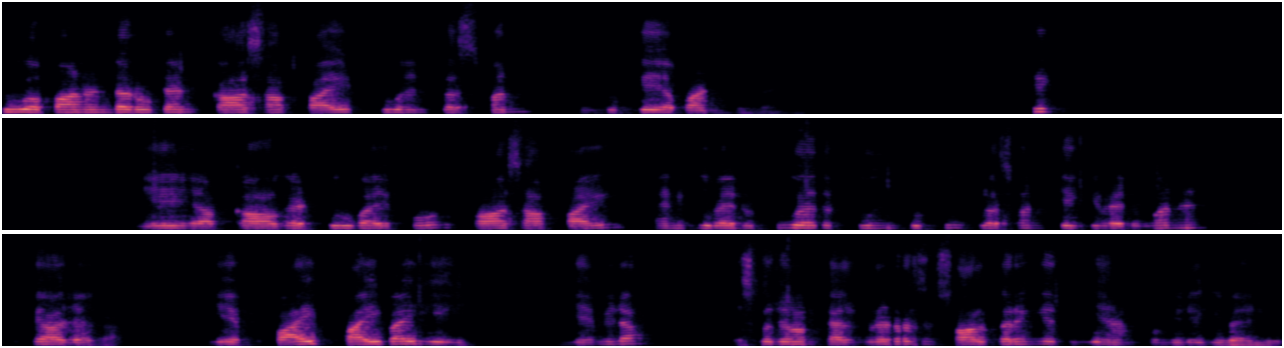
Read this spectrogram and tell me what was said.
two upon under root N cos of pi two N plus one into K upon two N ठीक? ये आपका हो गया two by four cos of pi N की वैल्यू टू है तो two into two plus one K की वैल्यू वन है। क्या हो जाएगा? ये फाइव पाई बाई एट ये मिला। इसको जब हम कैलकुलेटर से सॉल्व करेंगे तो ये हमको मिलेगी value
